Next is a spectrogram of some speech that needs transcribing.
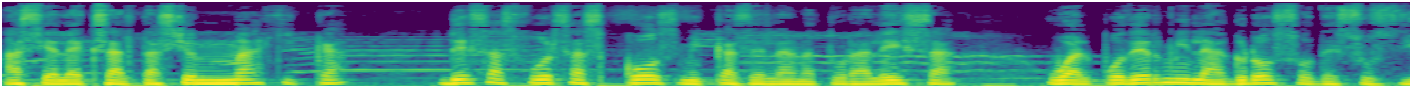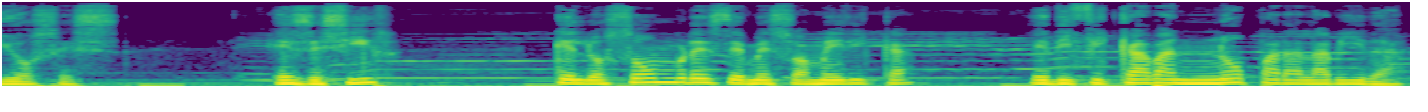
hacia la exaltación mágica de esas fuerzas cósmicas de la naturaleza o al poder milagroso de sus dioses. Es decir, que los hombres de Mesoamérica edificaban no para la vida,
